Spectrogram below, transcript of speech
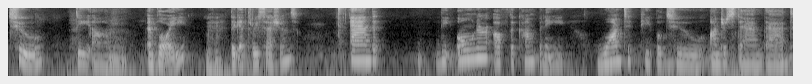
to the um, employee. They get three sessions, and the owner of the company wanted people to understand that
